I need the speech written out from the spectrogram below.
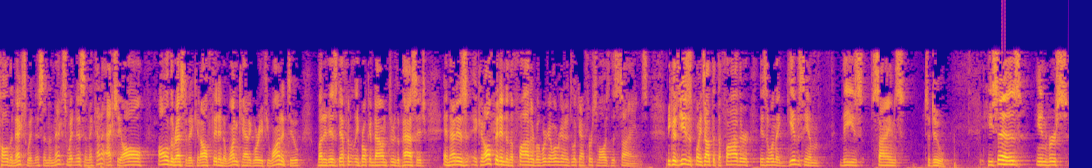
call the next witness and the next witness, and it kind of actually all all the rest of it could all fit into one category if you wanted to, but it is definitely broken down through the passage, and that is it could all fit into the Father. But we're going, what we're going to look at first of all is the signs, because Jesus points out that the Father is the one that gives him these signs to do. He says in verse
